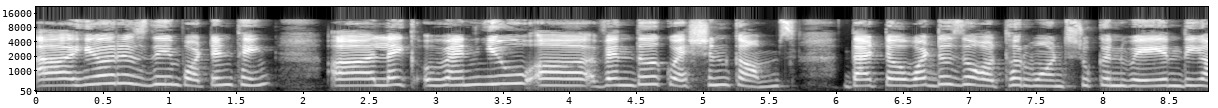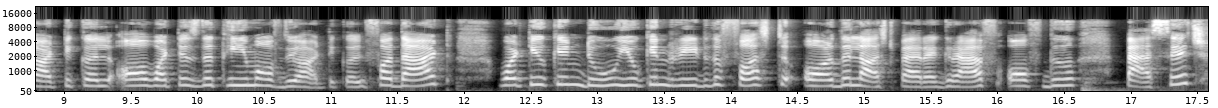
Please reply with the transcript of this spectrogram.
uh, here is the important thing uh, like when you uh, when the question comes that uh, what does the author wants to convey in the article or what is the theme of the article? For that what you can do you can read the first or the last paragraph of the passage.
